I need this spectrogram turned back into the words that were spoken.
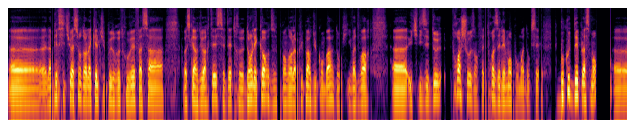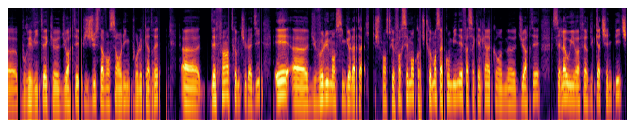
la pire situation dans laquelle tu peux te retrouver face à Oscar Duarte, c'est d'être dans les cordes pendant la plupart du combat. Donc, il va devoir utiliser deux, trois choses en fait, trois éléments pour moi. Donc, c'est beaucoup de déplacement. Euh, pour éviter que Duarte puisse juste avancer en ligne pour le cadrer. Euh, des feintes, comme tu l'as dit, et euh, du volume en single attack. Je pense que forcément, quand tu commences à combiner face à quelqu'un comme Duarte, c'est là où il va faire du catch and pitch,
